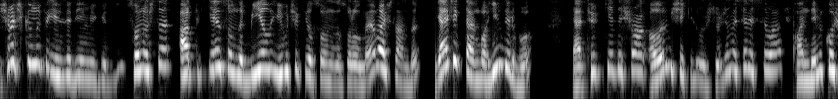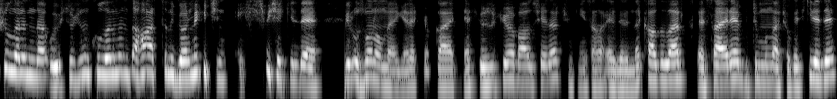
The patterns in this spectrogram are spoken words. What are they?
Şaşkınlıkla izlediğim bir gündü. Sonuçta artık en sonunda bir yıl, bir buçuk yıl sonunda sorulmaya başlandı. Gerçekten vahimdir bu. Yani Türkiye'de şu an ağır bir şekilde uyuşturucu meselesi var. Pandemi koşullarında uyuşturucunun kullanımının daha arttığını görmek için hiçbir şekilde bir uzman olmaya gerek yok. Gayet net gözüküyor bazı şeyler. Çünkü insanlar evlerinde kaldılar vesaire. Bütün bunlar çok etkiledi.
